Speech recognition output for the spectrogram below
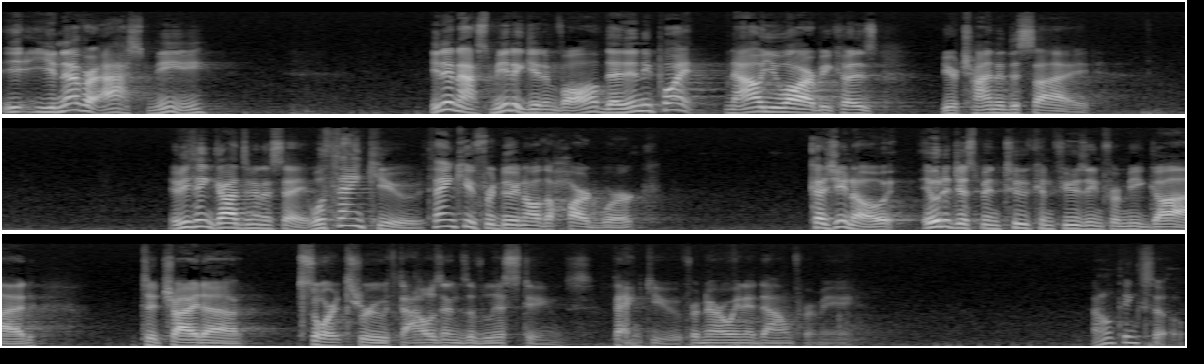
You never asked me. You didn't ask me to get involved at any point. Now you are because you're trying to decide. If you think God's going to say? Well, thank you. Thank you for doing all the hard work. Because, you know, it would have just been too confusing for me, God, to try to sort through thousands of listings. Thank you for narrowing it down for me. I don't think so.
